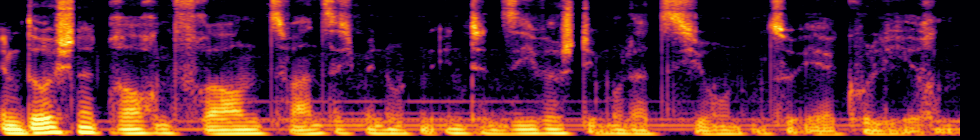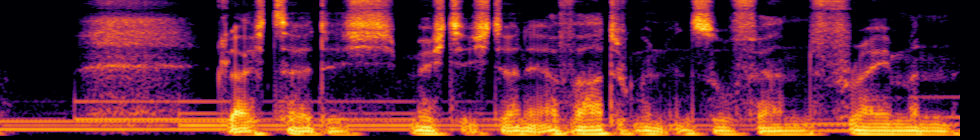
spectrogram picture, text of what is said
Im Durchschnitt brauchen Frauen 20 Minuten intensiver Stimulation, um zu ejakulieren. Gleichzeitig möchte ich deine Erwartungen insofern framen,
